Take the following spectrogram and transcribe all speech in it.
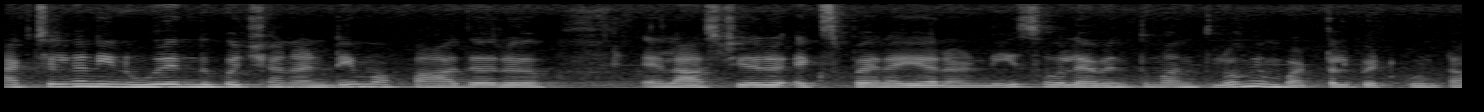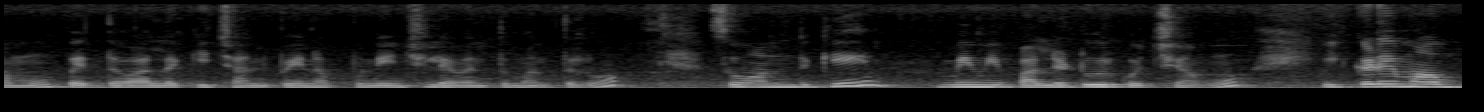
యాక్చువల్గా నేను ఊరు ఎందుకు వచ్చానంటే మా ఫాదర్ లాస్ట్ ఇయర్ ఎక్స్పైర్ అయ్యారండి. సో లెవెన్త్ మంత్లో మేము బట్టలు పెట్టుకుంటాము. పెద్దవాళ్ళకి చనిపోయినప్పటి నుంచి లెవెన్త్ మంత్లో సో అందుకే మేము ఈ పల్లెటూరుకి వచ్చాము. ఇక్కడే మా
